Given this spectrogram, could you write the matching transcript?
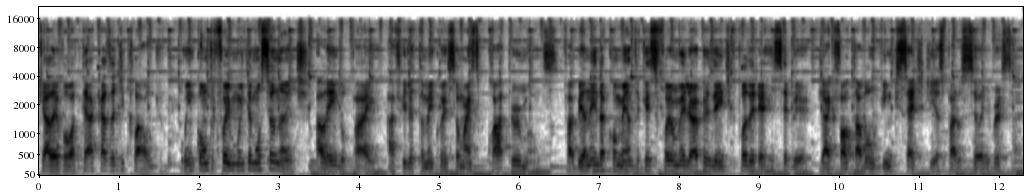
que a levou até a casa de Cláudio. O encontro foi muito emocionante. Além do pai, a filha também conheceu mais quatro irmãos. Fabiana ainda comenta que esse foi o melhor presente que poderia receber, já que faltavam 27 dias para o seu aniversário.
